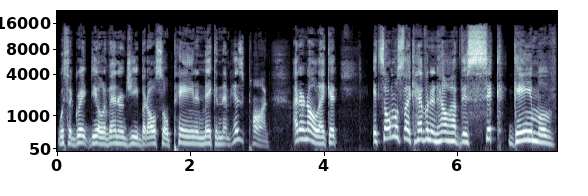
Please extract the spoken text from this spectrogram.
with a great deal of energy, but also pain and making them his pawn. I don't know. Like it, it's almost like heaven and hell have this sick game of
